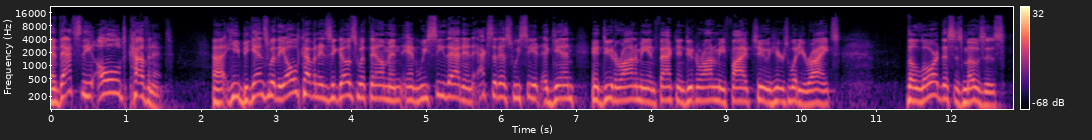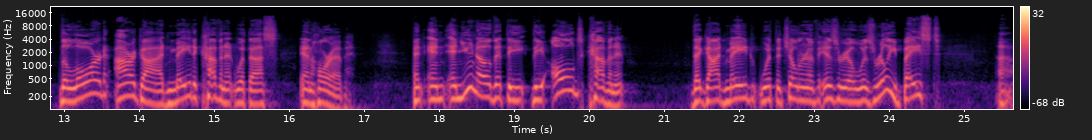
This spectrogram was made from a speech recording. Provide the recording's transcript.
and that's the old covenant. Uh, he begins with the old covenant as he goes with them, and, and we see that in Exodus. We see it again in Deuteronomy. In fact, in Deuteronomy 5 2, here's what he writes the Lord, this is Moses, the Lord our God made a covenant with us in Horeb. And, and, and you know that the, the old covenant that God made with the children of Israel was really based, uh,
